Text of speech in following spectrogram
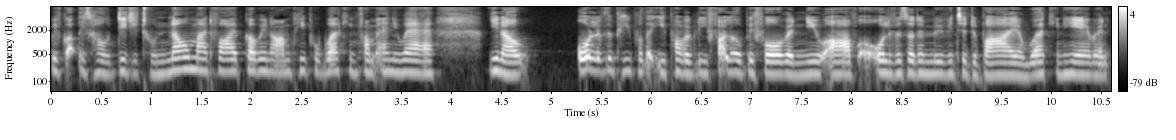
we've got this whole digital nomad vibe going on, people working from anywhere, you know, all of the people that you probably followed before and knew of all of a sudden moving to Dubai and working here and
